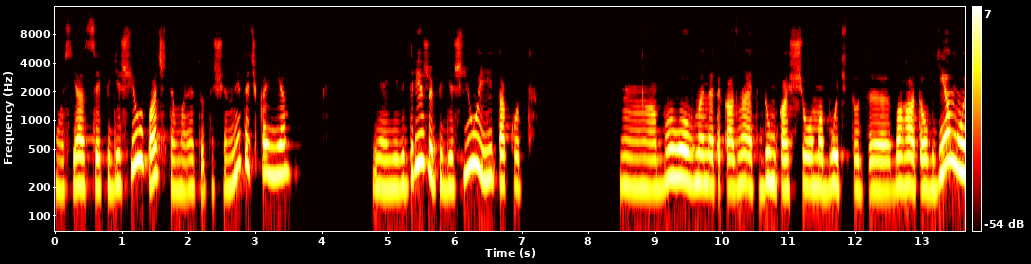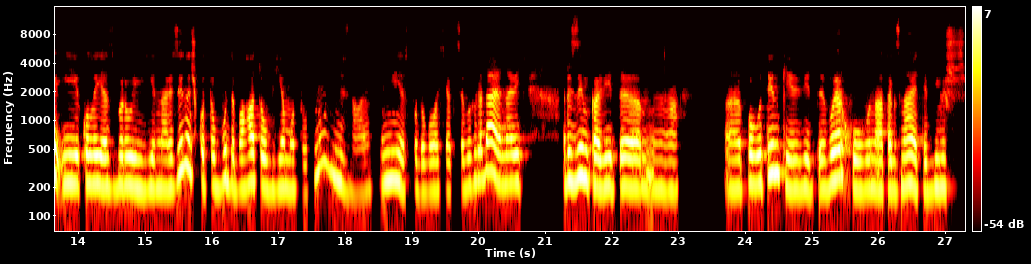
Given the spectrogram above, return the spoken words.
Ось я це підішью, бачите, в мене тут ще ниточка є. Я її відріжу, підішью і так от Було в мене така, знаєте, думка, що, мабуть, тут е, багато об'єму, і коли я зберу її на резиночку, то буде багато об'єму тут. Ну, не знаю. Мені сподобалося, як це виглядає. Навіть резинка від е, е, павутинки від верху, вона так, знаєте, більш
